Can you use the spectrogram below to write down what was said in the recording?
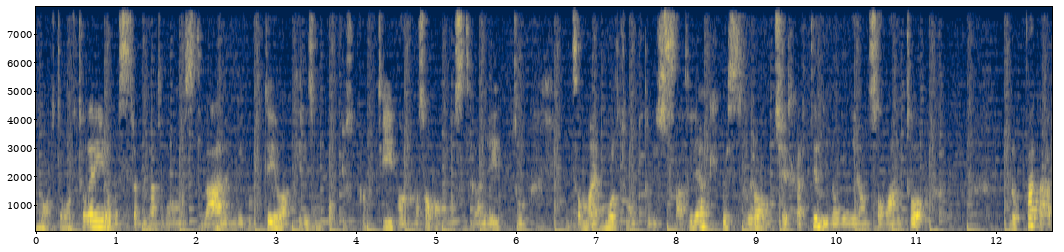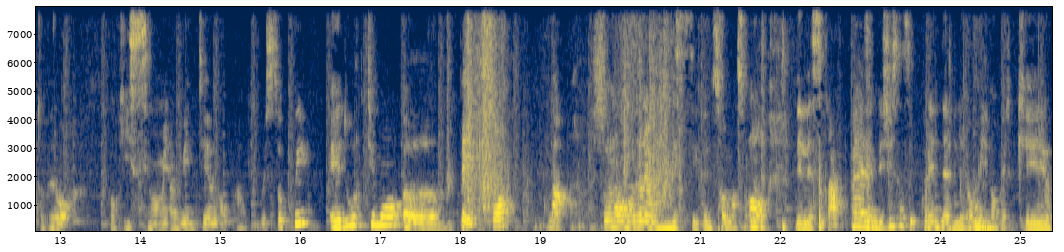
molto molto carino poi essere abbinato con uno stivale, un decolleté o anche reso un po' più sportivo, non lo so, con uno stivaletto insomma è molto molto versatile anche questo però non c'è il cartellino quindi non so quanto l'ho pagato però pochissimo, meno di 20 euro anche questo qui. Ed ultimo eh, pezzo, ma sono, non è un vestito, insomma sono delle scarpe, ero indecisa se prenderle o meno perché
